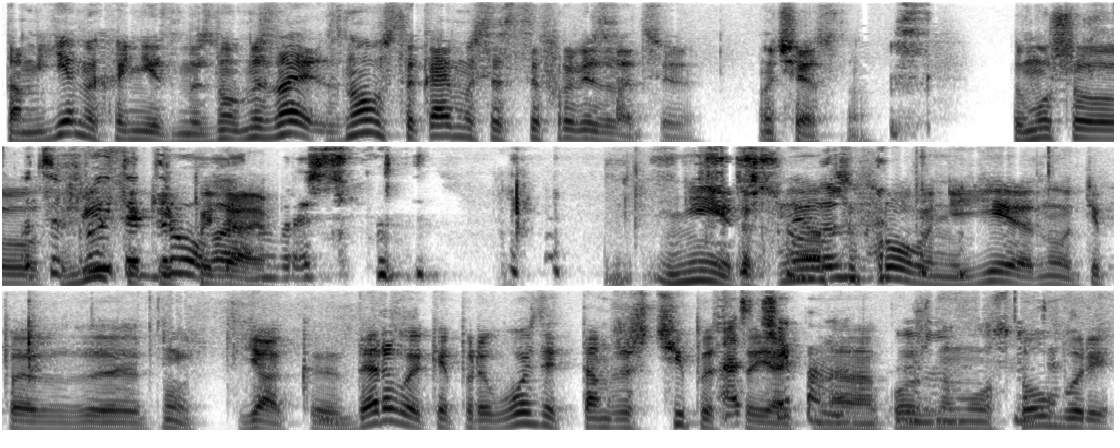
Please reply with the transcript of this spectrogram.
там є механізми. Знову, ми знає, знову стикаємося з цифровізацією. Ну, чесно. Тому що ліс, який дрова, пиляє. Ні, так вони оцифровані є. Ну, типу, е, ну, як дерево, яке перевозять, там же ж чіпи А стоять на кожному Мгм. стовбурі.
